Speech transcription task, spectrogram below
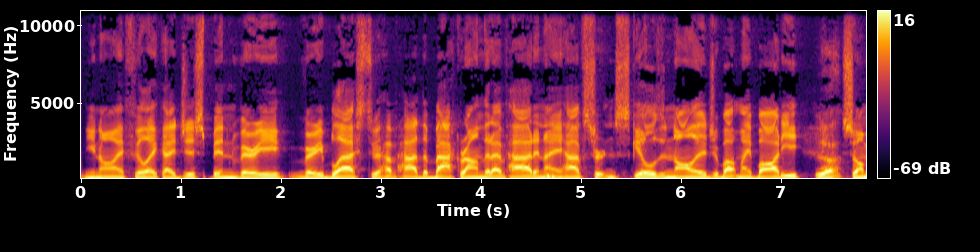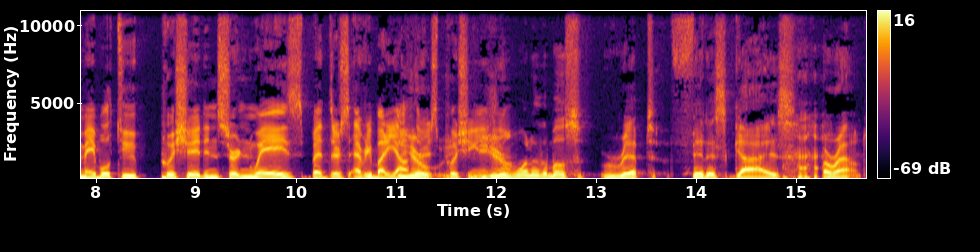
you know I feel like I just been very very blessed to have had the background that I've had, and I have certain skills and knowledge about my body. Yeah. So I'm able to push it in certain ways. But there's everybody out there is pushing it. You're You know? one of the most ripped, fittest guys around.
